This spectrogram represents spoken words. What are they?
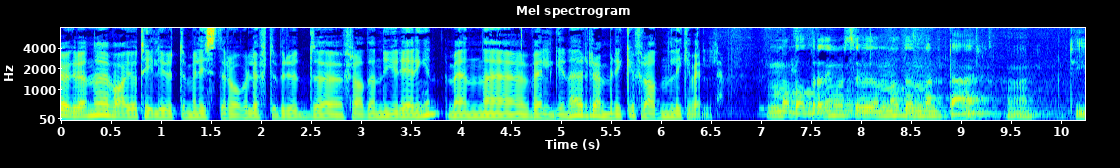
rød-grønne var jo tidlig ute med lister over løftebrudd fra den nye regjeringen, men velgerne rømmer ikke fra den likevel. Mandatberegningen vår, ser vi den nå? Den er der. Den er ti.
